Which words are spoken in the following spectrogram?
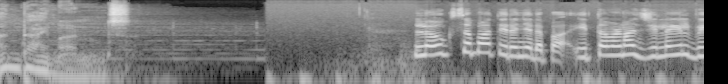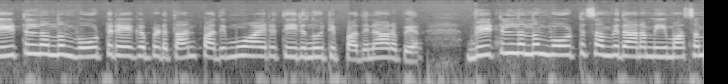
and diamonds Lok Sabha തിരഞ്ഞെടുപ്പ്. ഇത്തവണ ജില്ലയിൽ വീട്ടിൽ നിന്നും വോട്ട് രേഖപ്പെടുത്താൻ പതിമൂവായിരത്തി ഇരുന്നൂറ്റി പതിനാറ് പേർ. വീട്ടിൽ നിന്നും വോട്ട് സംവിധാനം ഈ മാസം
